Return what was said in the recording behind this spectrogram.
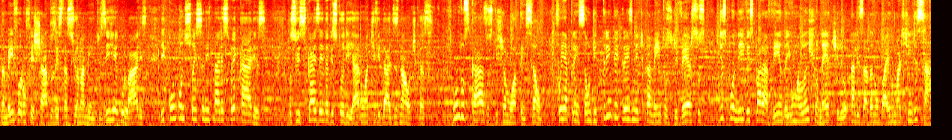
Também foram fechados estacionamentos irregulares e com condições sanitárias precárias. Os fiscais ainda vistoriaram atividades náuticas. Um dos casos que chamou atenção foi a apreensão de 33 medicamentos diversos disponíveis para venda em uma lanchonete localizada no bairro Martim de Sá.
